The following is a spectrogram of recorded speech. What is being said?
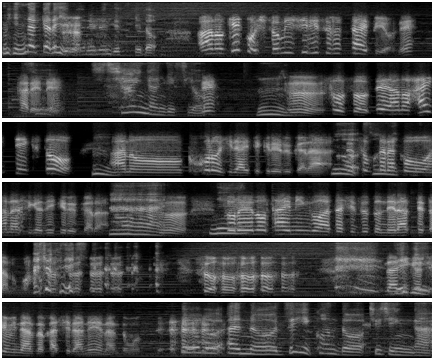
みんなから言われるんですけどあの結構人見知りするタイプよね彼ね。シャイなんですよ。ね。うん、うん、そうそう。で、あの入っていくと、うん、あのー、心を開いてくれるから、でそこからこうお話ができるから、はいうんね、それのタイミングを私ずっと狙ってたの。そう。何が趣味なのか知らねえなと思って。そうあのぜひ今度主人が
